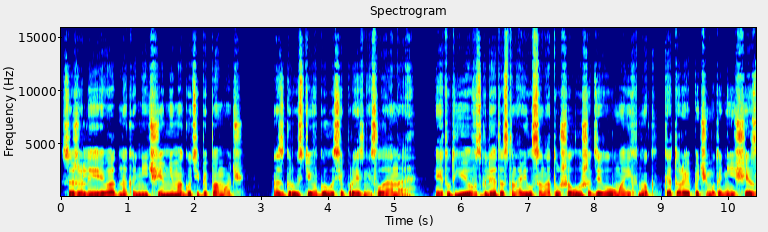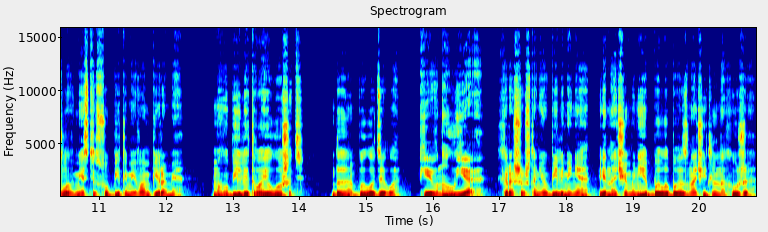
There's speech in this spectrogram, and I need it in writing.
Сожалею, однако ничем не могу тебе помочь. С грустью в голосе произнесла она. И тут ее взгляд остановился на туше лошади у моих ног, которая почему-то не исчезла вместе с убитыми вампирами. «Мы убили твою лошадь?» «Да, было дело. Кивнул я. Хорошо, что не убили меня, иначе мне было бы значительно хуже.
